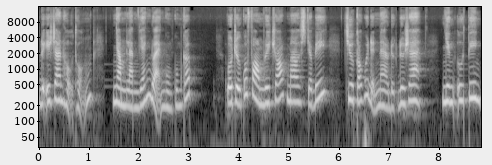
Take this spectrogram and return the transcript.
được Iran hậu thuẫn nhằm làm gián đoạn nguồn cung cấp. Bộ trưởng Quốc phòng Richard Miles cho biết chưa có quyết định nào được đưa ra, nhưng ưu tiên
